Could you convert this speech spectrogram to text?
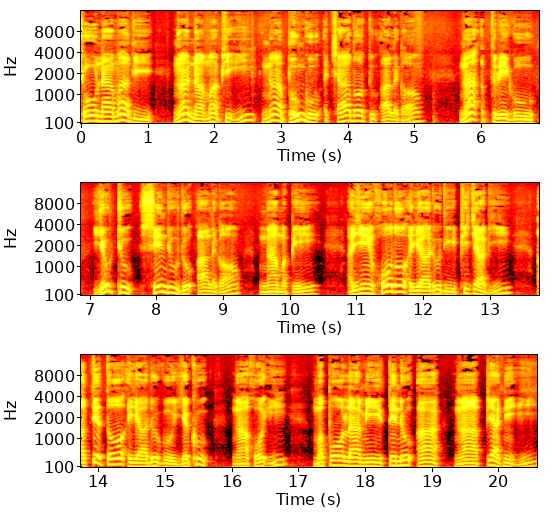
ထိုနာမသည်ငါနာမဖြစ်၏ငါဘုံကို အခြားသောသူအား၎င်းငါအထရေကိုရုတ်ထုစင်းတုတို့အား၎င်းငါမပေးအရင်ဟောသောအရာတို့သည်ဖြစ်ကြပြီအတစ်သောအရာတို့ကိုယခုငါဟော၏ မပေါ်လာမီတင်တို့အားငါပြနှင့်၏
